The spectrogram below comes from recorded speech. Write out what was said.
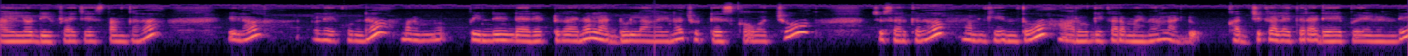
ఆయిల్లో డీప్ ఫ్రై చేస్తాం కదా! ఇలా లేకుండా మనము పిండిని డైరెక్ట్గా అయినా లడ్డూలాగైనా అయినా చుట్టేసుకోవచ్చు. చూసారు కదా! మనకి ఎంతో ఆరోగ్యకరమైన లడ్డు. కజ్జికాయలు అయితే రెడీ అయిపోయానండి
